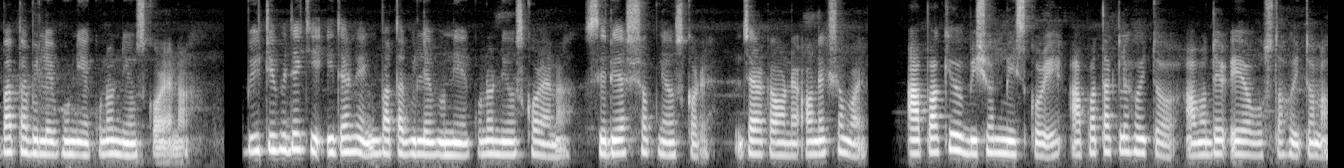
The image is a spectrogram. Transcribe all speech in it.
বাতাবি লেবু নিয়ে কোনো নিউজ করে না। বিটিভি দেখি ইদানিং বাতাবি লেবু নিয়ে কোনো নিউজ করে না সিরিয়াস সব নিউজ করে। যার কারণে অনেক সময় আপাকেও ভীষণ মিস করি। আপা থাকলে হয়তো আমাদের এই অবস্থা হইতো না।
